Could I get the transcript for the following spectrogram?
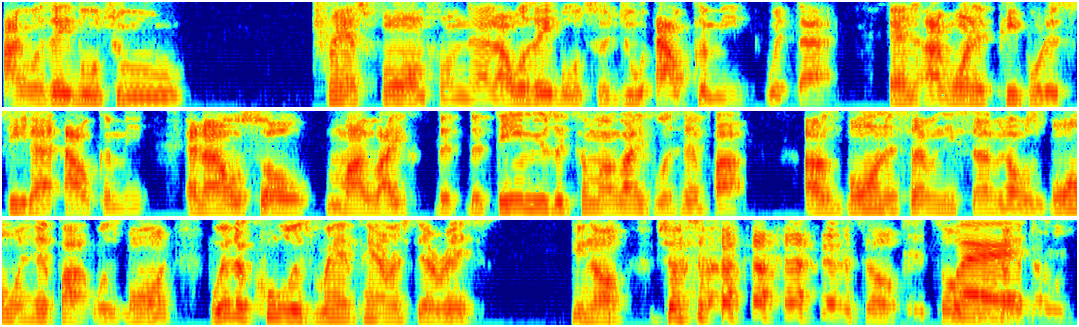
I was able to transform from that. I was able to do alchemy with that. And I wanted people to see that alchemy. And I also, my life, the, the theme music to my life was hip hop. I was born in 77. I was born when hip hop was born. We're the coolest grandparents there is, you know? So, so, so, so because I, was,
